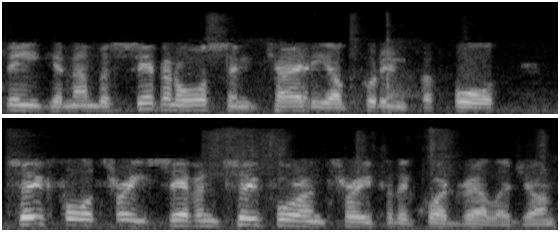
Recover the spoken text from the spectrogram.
think. And number seven, Orson Katie, I'll put in for fourth. Two, four, three, seven, two, four, and three for the quadrella, John.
